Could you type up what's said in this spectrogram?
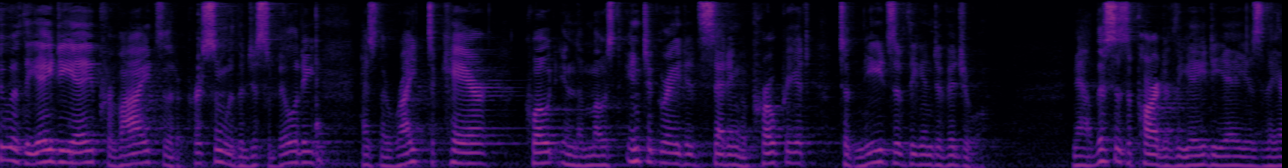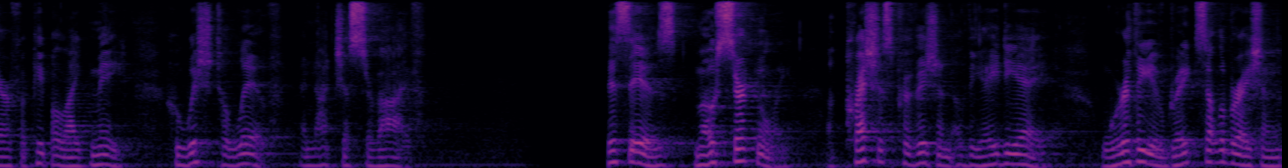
II of the ADA provides that a person with a disability has the right to care quote, in the most integrated setting appropriate to the needs of the individual. Now, this is a part of the ADA is there for people like me who wish to live and not just survive. This is most certainly a precious provision of the ADA worthy of great celebration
